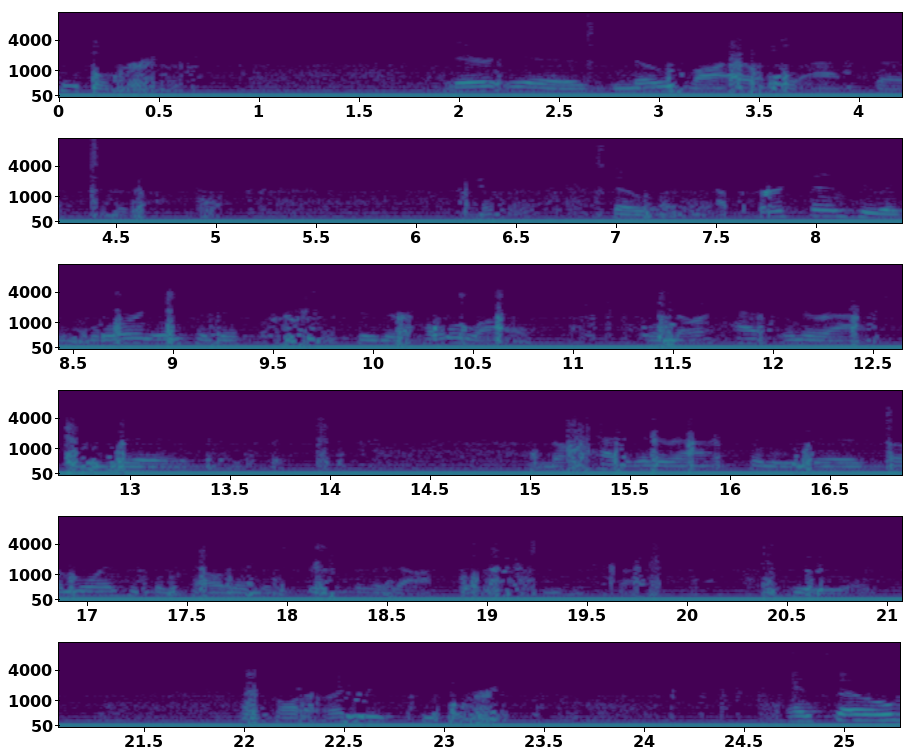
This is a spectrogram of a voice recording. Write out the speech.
people group, there is no viable access to the gospel. Right? So a person who is born into this group through their whole life will not have interaction with a Christian, have not had interaction with someone who can tell them the truth of the gospel about Jesus Christ and who he is. They're called unreached people groups. And so,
